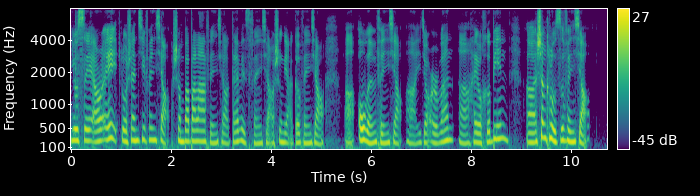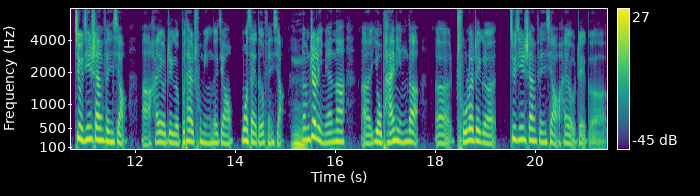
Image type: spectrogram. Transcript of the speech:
UCLA 洛杉矶分校、圣巴巴拉分校、Davis 分校、圣地亚哥分校啊、欧文分校啊，也叫尔湾啊，还有河滨啊、圣克鲁兹分校、旧金山分校啊，还有这个不太出名的叫莫塞德分校。嗯，那么这里面呢，呃，有排名的，呃，除了这个旧金山分校还有这个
